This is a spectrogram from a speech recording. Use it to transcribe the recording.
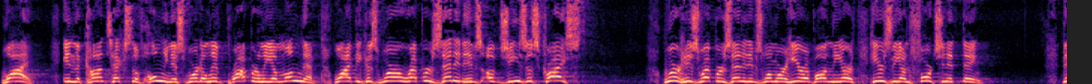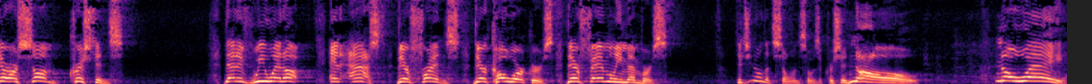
Why? In the context of holiness, we're to live properly among them. Why? Because we're representatives of Jesus Christ. We're his representatives when we're here upon the earth. Here's the unfortunate thing. There are some Christians that if we went up and asked their friends, their coworkers, their family members, did you know that so and so is a Christian? No! No way!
